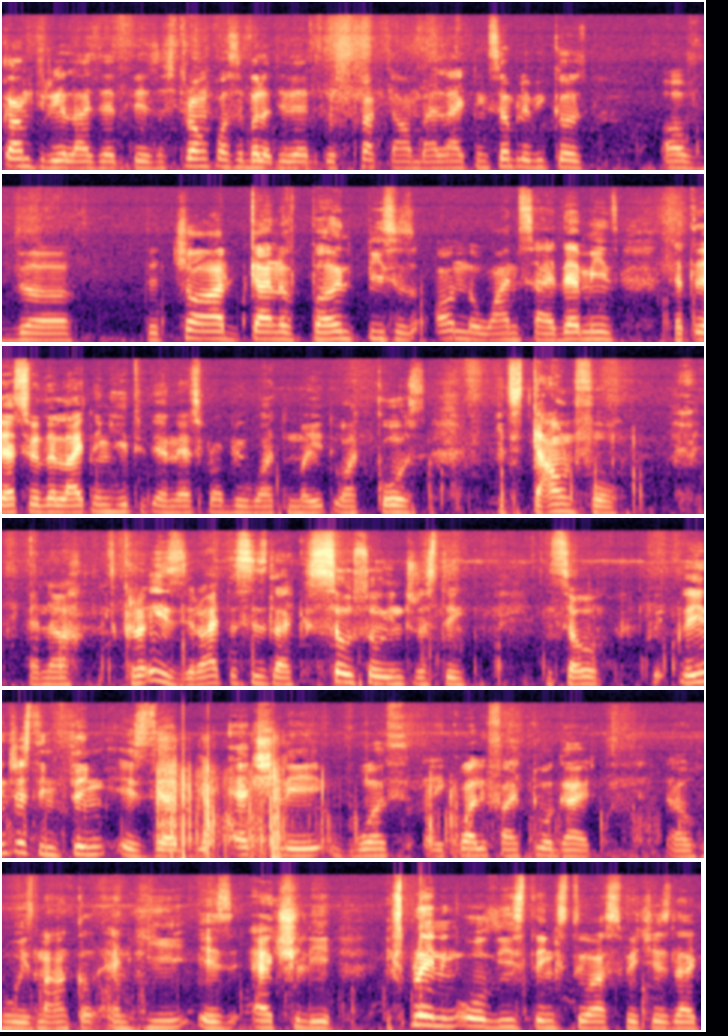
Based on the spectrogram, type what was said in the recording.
Come to realize that there's a strong possibility that it was struck down by lightning simply because of the the charred kind of burnt pieces on the one side. That means that that's where the lightning hit it, and that's probably what made what caused its downfall. And uh, it's crazy, right? This is like so so interesting. And so the interesting thing is that we're actually was a qualified tour guide uh, who is my uncle and he is actually explaining all these things to us which is like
